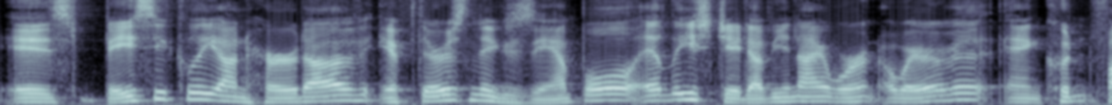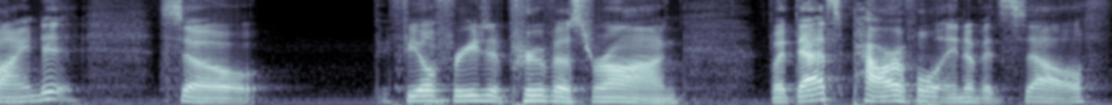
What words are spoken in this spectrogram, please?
is basically unheard of. If there's an example, at least JW and I weren't aware of it and couldn't find it. So feel free to prove us wrong, but that's powerful in of itself.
